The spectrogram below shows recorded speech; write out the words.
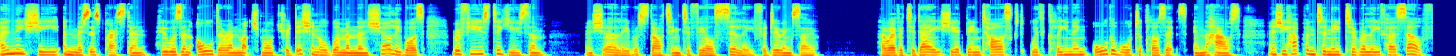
Only she and Mrs. Preston, who was an older and much more traditional woman than Shirley was, refused to use them, and Shirley was starting to feel silly for doing so. However, today she had been tasked with cleaning all the water closets in the house, and she happened to need to relieve herself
